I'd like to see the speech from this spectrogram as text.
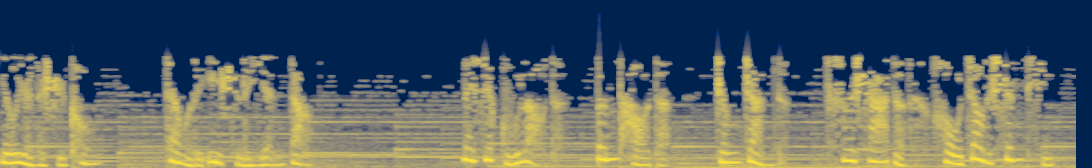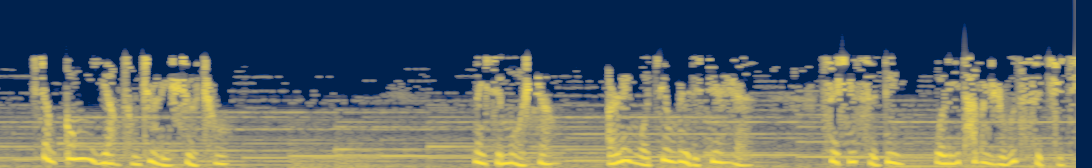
悠远的时空，在我的意识里延宕。那些古老的、奔跑的、征战的、厮杀的、吼叫的身体，像弓一样从这里射出。那些陌生而令我敬畏的先人，此时此地，我离他们如此之近。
